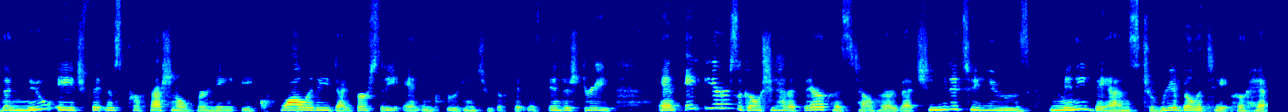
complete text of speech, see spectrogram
the new age fitness professional bringing equality, diversity, and inclusion to the fitness industry. And eight years ago, she had a therapist tell her that she needed to use mini bands to rehabilitate her hip.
